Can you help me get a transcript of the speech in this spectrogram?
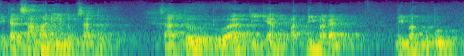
Ini kan sama dihitung satu. Satu, dua, tiga, empat, lima kan? Lima kubu.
